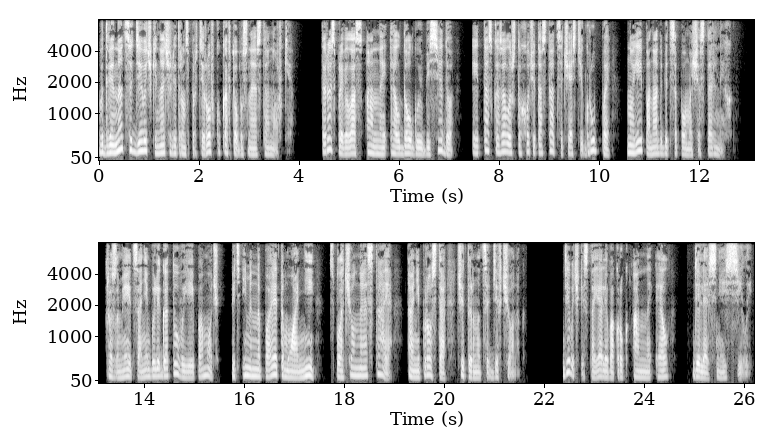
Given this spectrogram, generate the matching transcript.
В двенадцать девочки начали транспортировку к автобусной остановке. Терес провела с Анной Эл долгую беседу, и та сказала, что хочет остаться частью группы, но ей понадобится помощь остальных. Разумеется, они были готовы ей помочь, ведь именно поэтому они — сплоченная стая, а не просто четырнадцать девчонок. Девочки стояли вокруг Анны Эл, делясь с ней силой.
